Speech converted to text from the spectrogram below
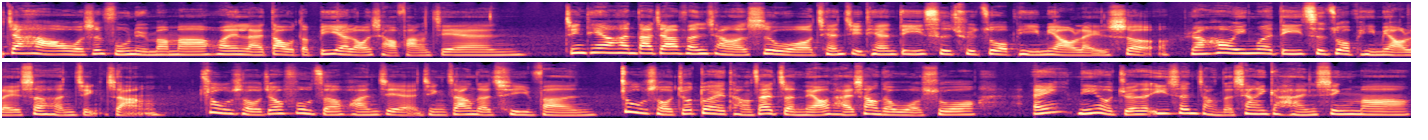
大家好，我是腐女妈妈，欢迎来到我的毕业楼小房间。今天要和大家分享的是我前几天第一次去做皮秒镭射，然后因为第一次做皮秒镭射很紧张，助手就负责缓解紧张的气氛。助手就对躺在诊疗台上的我说：“哎，你有觉得医生长得像一个韩星吗？”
